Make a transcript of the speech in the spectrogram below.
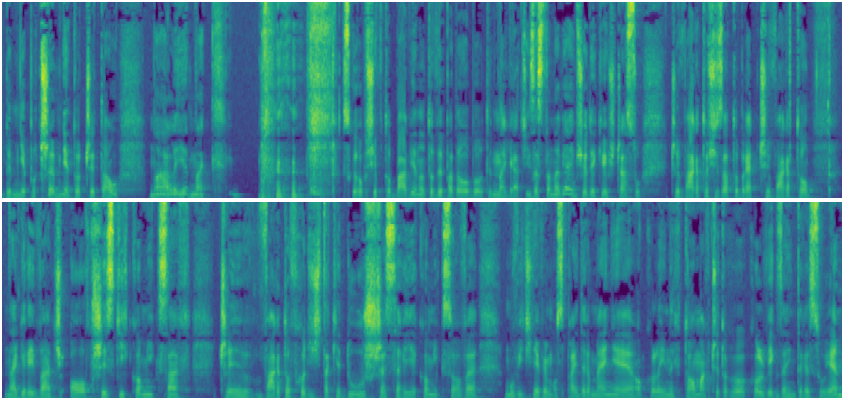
bym niepotrzebnie to czytał, no ale jednak skoro się w to bawię, no to wypadałoby o tym nagrać. I zastanawiałem się od jakiegoś czasu, czy warto się za to brać, czy warto nagrywać o wszystkich komiksach, czy warto wchodzić w takie dłuższe serie komiksowe, mówić, nie wiem, o Spider-Manie, o kolejnych tomach, czy to kogokolwiek zainteresuje.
